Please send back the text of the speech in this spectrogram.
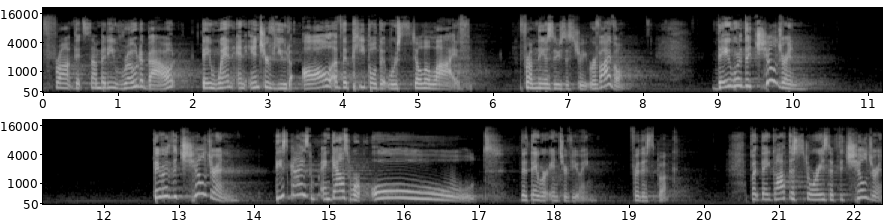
from that somebody wrote about. They went and interviewed all of the people that were still alive from the Azusa Street revival. They were the children. They were the children. These guys and gals were old that they were interviewing for this book. but they got the stories of the children.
